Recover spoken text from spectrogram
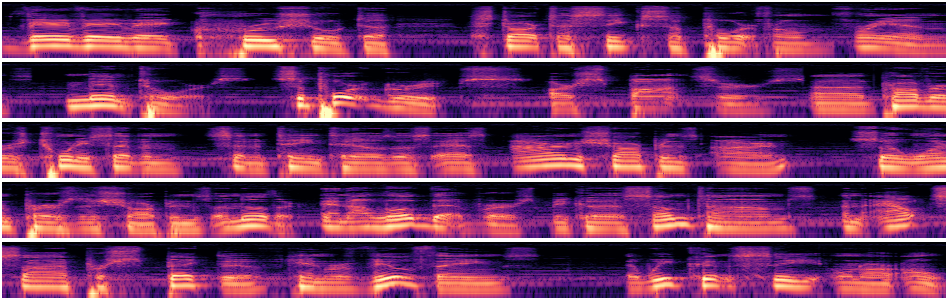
very, very, very crucial to start to seek support from friends, mentors, support groups, our sponsors. Uh, Proverbs 27 17 tells us, as iron sharpens iron, so one person sharpens another. And I love that verse because sometimes an outside perspective can reveal things that we couldn't see on our own.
